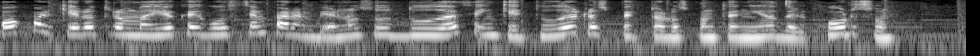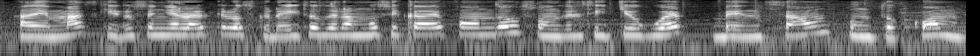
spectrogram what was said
o cualquier otro medio que gusten para enviarnos sus dudas e inquietudes respecto a los contenidos del curso. Además, quiero señalar que los créditos de la música de fondo son del sitio web bensound.com.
